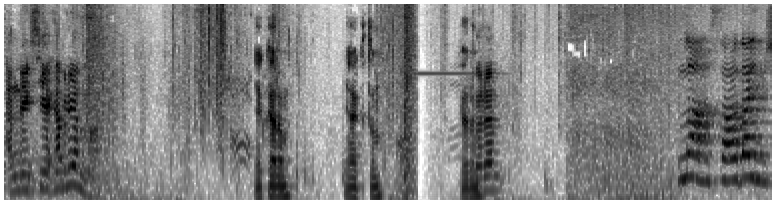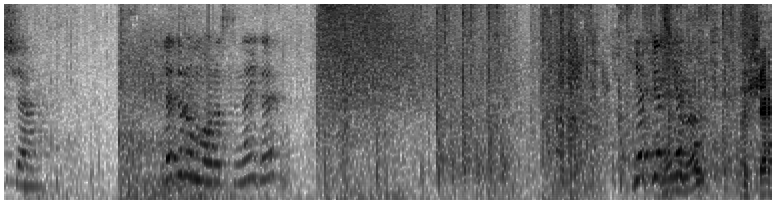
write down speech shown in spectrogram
Sen de eksi yakabiliyor musun? yakarım. Yaktım. Görüm. Görüm. Lan sağdaymış ya. Ne durum orası neydi? Yep yep yep. Köşe.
